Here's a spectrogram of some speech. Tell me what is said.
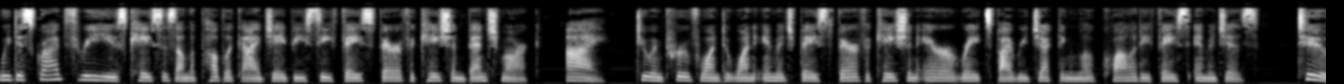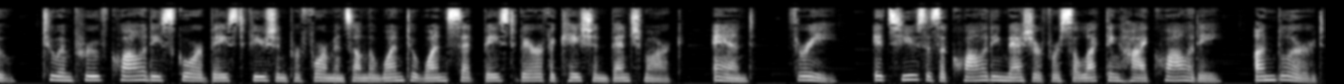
We describe three use cases on the public IJBC face verification benchmark I, to improve one to one image based verification error rates by rejecting low quality face images, 2, to improve quality score based fusion performance on the one to one set based verification benchmark, and 3, its use as a quality measure for selecting high quality, unblurred,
